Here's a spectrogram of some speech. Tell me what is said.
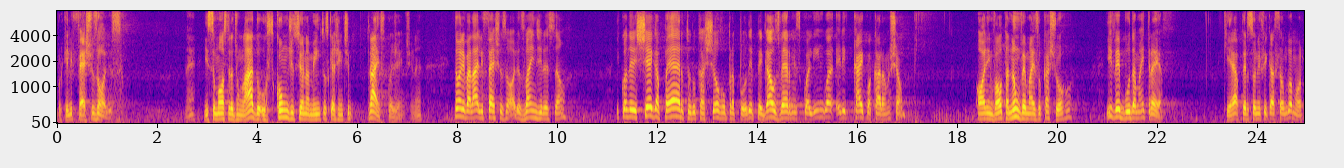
porque ele fecha os olhos. Né? Isso mostra, de um lado, os condicionamentos que a gente traz com a gente. Né? Então ele vai lá, ele fecha os olhos, vai em direção e quando ele chega perto do cachorro para poder pegar os vermes com a língua, ele cai com a cara no chão. Olha em volta, não vê mais o cachorro e vê Buda Maitreya, que é a personificação do amor.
